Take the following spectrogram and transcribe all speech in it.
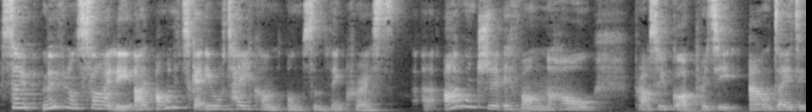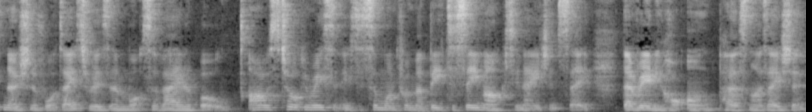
So, moving on slightly, I, I wanted to get your take on, on something, Chris. Uh, I wondered if, on the whole, perhaps we've got a pretty outdated notion of what data is and what's available. I was talking recently to someone from a B2C marketing agency. They're really hot on personalisation.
